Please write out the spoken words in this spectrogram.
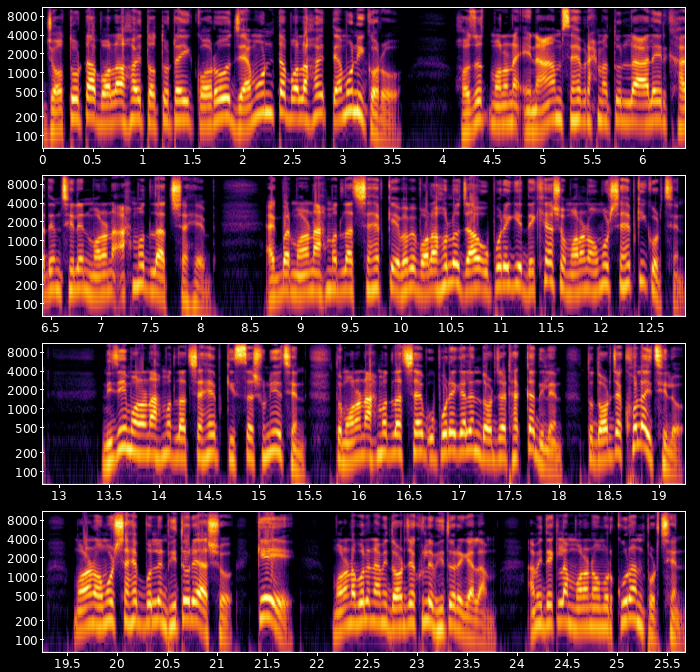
যতটা বলা হয় ততটাই করো, যেমনটা বলা হয় তেমনই করো। হজরত মৌলানা এনাম সাহেব রহমাতুল্লাহ আলের খাদেম ছিলেন মৌলানা আহমদ লাদ সাহেব। একবার মৌলানা আহমদ লাদ সাহেবকে এভাবে বলা হলো, যাও উপরে গিয়ে দেখে আসো মৌলানা ওমর সাহেব কি করছেন? নিজেই মরান আহমদ লাদ সাহেব কিস্সা শুনিয়েছেন? তো মরান আহমদ লাদ সাহেব উপরে গেলেন, দরজা ঠাক্কা দিলেন। তো দরজা খোলাই ছিল। মরানা অমর সাহেব বললেন, ভিতরে আসো। কে? মরানা বলেন আমি দরজা খুলে ভিতরে গেলাম। আমি দেখলাম মরান অমর কোরআন পড়ছেন।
